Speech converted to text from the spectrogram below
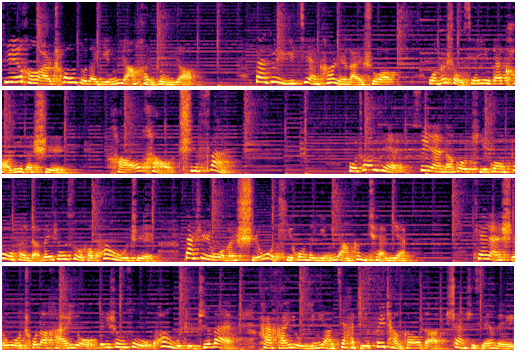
均衡而充足的营养很重要。但对于健康人来说，我们首先应该考虑的是好好吃饭。补充品虽然能够提供部分的维生素和矿物质，但是我们食物提供的营养更全面。天然食物除了含有维生素、矿物质之外，还含有营养价值非常高的膳食纤维、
